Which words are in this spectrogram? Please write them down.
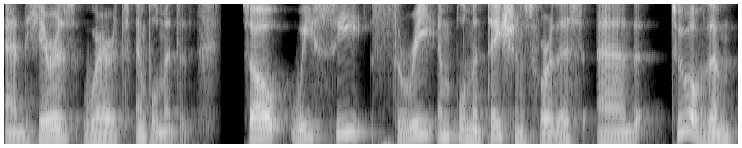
And here is where it's implemented. So we see three implementations for this and Two of them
